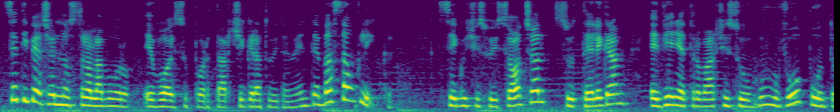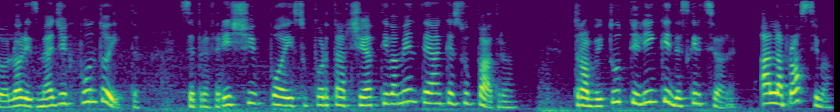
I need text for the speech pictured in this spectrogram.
Se ti piace il nostro lavoro e vuoi supportarci gratuitamente, basta un clic. Seguici sui social, su Telegram e vieni a trovarci su www.lorismagic.it. Se preferisci, puoi supportarci attivamente anche su Patreon. Trovi tutti i link in descrizione. Alla prossima!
